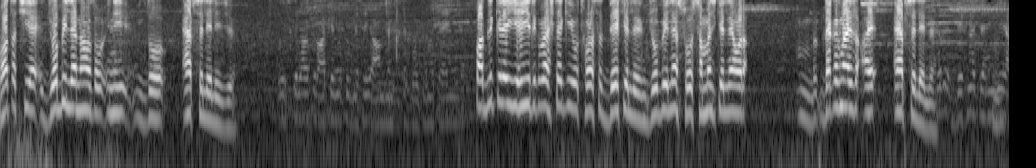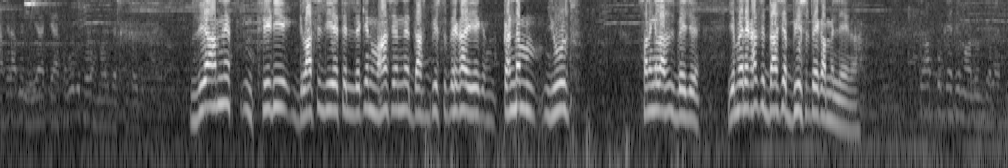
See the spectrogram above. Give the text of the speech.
बहुत अच्छी है। जो भी लेना हो तो इन्हीं दो ऐप से ले लीजिए। तो पब्लिक के लिए यही रिक्वेस्ट है कि वो थोड़ा सा देख के लें जो भी लें सोच समझ के लें और रिकोगनाइज ऐप से ले लें। देखना चाहेंगे आखिर आपने लिया क्या था वो भी थोड़ा हमारे। लिया हमने थ्री डी ग्लासेज लिए थे लेकिन वहाँ से हमने दस बीस रुपये का ये कंडम यूज़ सन ग्लासेस भेजे। ये मेरे ख्याल से दस या बीस रुपये का मिलेगा। तो आपको कैसे मालूम चला कि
